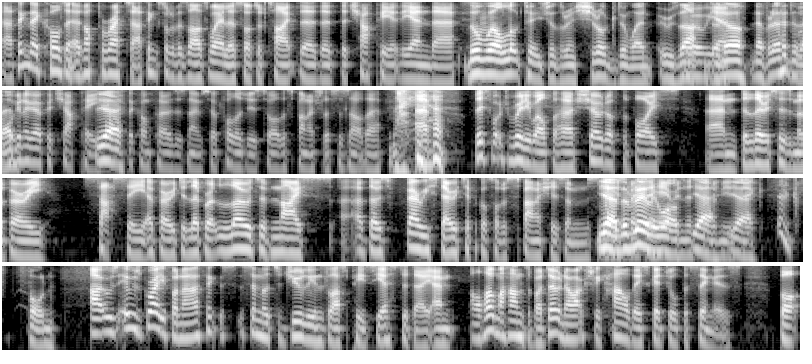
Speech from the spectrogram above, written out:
I think they called it an operetta. I think sort of a Zarzuela sort of type. The the the chappie at the end there. Then we all looked at each other and shrugged and went, "Who's that? Oh, yeah. Dunno. Never heard of it. We're going to go for Chappie Yeah. as the composer's name, so apologies to all the Spanish listeners out there. Um, this worked really well for her, showed off the voice, um, the lyricism are very sassy, are very deliberate, loads of nice, uh, of those very stereotypical sort of Spanishisms. Yeah, there really was. In this Yeah, sort of yeah. music. It's fun. Uh, it was it was great fun, and I think similar to Julian's last piece yesterday. Um, I'll hold my hands up. I don't know actually how they scheduled the singers, but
